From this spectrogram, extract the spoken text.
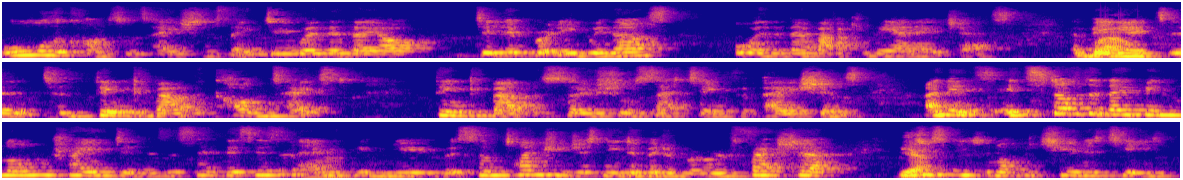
all the consultations they do, whether they are deliberately with us or whether they're back in the NHS, and being wow. able to, to think about the context, think about the social setting for patients, and it's it's stuff that they've been long trained in. As I said, this isn't mm. anything new, but sometimes you just need a bit of a refresher. You yeah. just need an opportunity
